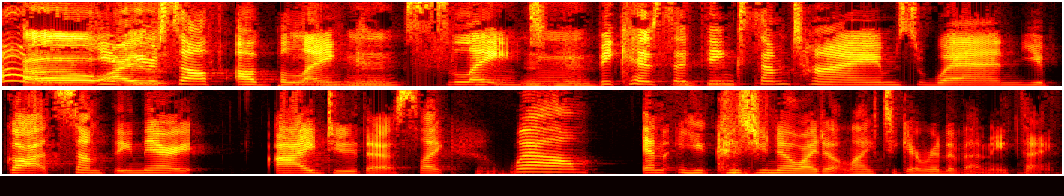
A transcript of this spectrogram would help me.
Oh, oh give I, yourself a blank mm-hmm, slate mm-hmm, because I mm-hmm. think sometimes when you've got something there, I do this like, well, and you because you know I don't like to get rid of anything.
